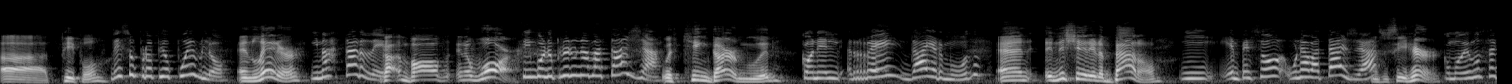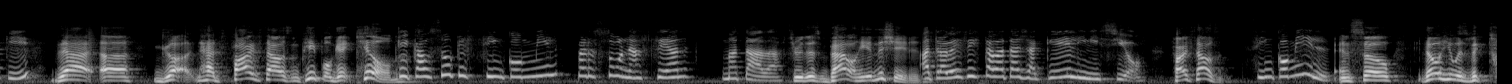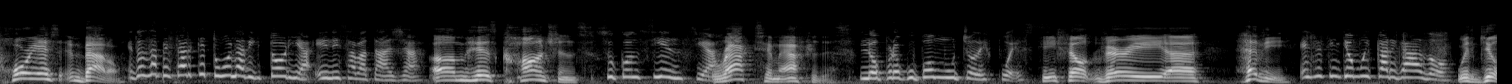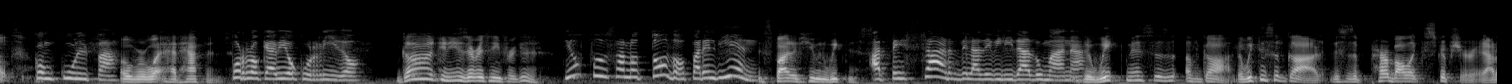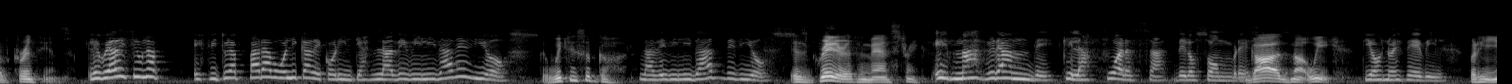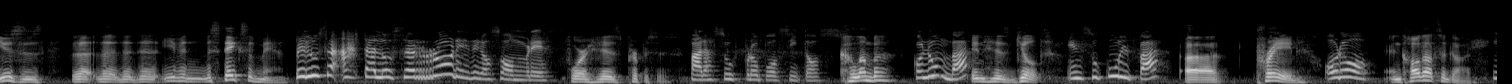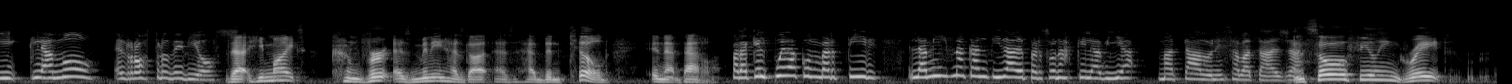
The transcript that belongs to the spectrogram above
uh, people, de su propio pueblo. and later Y más tarde got involved in a war se involucró en una batalla with King Diarmuid con el rey Diarmuid and initiated a battle, y empezó una batalla, as you see here, como vemos aquí, that uh, got, had 5,000 people get killed que causó que 5.000 personas sean matadas through this battle he initiated. a través de esta batalla que él inició. 5,000. 5.000. And so, though he was victorious in battle, Entonces, a pesar que tuvo la victoria en esa batalla, um, his conscience su conciencia racked him after this. lo preocupó mucho después. He felt very uh, heavy Él se sintió muy cargado with guilt con culpa over what had happened. por lo que había ocurrido. God can use everything for good. Dios puede usarlo todo para el bien, in spite of human weakness. a pesar de la debilidad humana. The weaknesses of God, the weakness of God, this is a parabolic scripture out of Corinthians. Les voy a decir una escritura parabólica de Corintias. La debilidad de Dios, The weakness of God la debilidad de Dios is greater than man's strength. es más grande que la fuerza de los hombres. God's not weak, Dios no es débil. but he uses the, the, the, the even mistakes of man Pero él usa hasta los errores de los hombres for his purposes. para sus propósitos. Columba, Columba, in his guilt, en su culpa, uh, prayed oró and called out to God y clamó el rostro de Dios that he might convert as many as, God, as had been killed in that battle. para que él pueda convertir la misma cantidad de personas que él había matado en esa batalla. And so, feeling great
